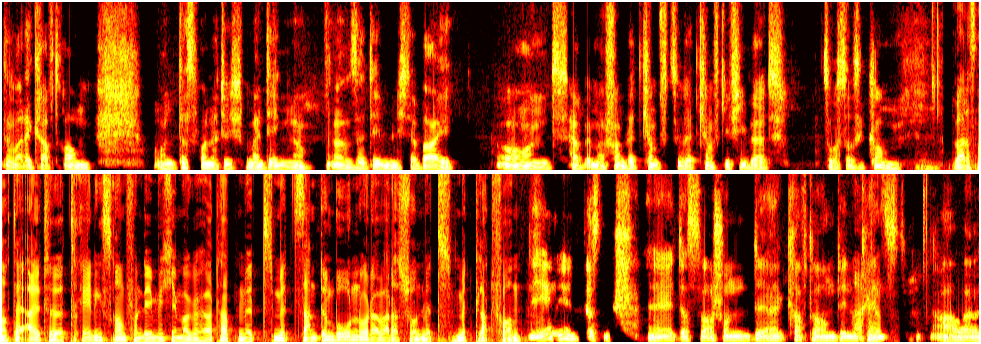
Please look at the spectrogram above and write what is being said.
da war der Kraftraum und das war natürlich mein Ding. Ne? Also seitdem bin ich dabei und habe immer von Wettkampf zu Wettkampf gefiebert. So ist das gekommen. War das noch der alte Trainingsraum, von dem ich immer gehört habe, mit, mit Sand im Boden oder war das schon mit, mit Plattform? Nee, nee das, nee, das war schon der Kraftraum, den du Ach, kennst. Aber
